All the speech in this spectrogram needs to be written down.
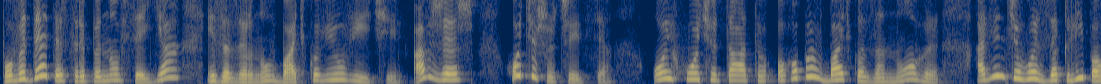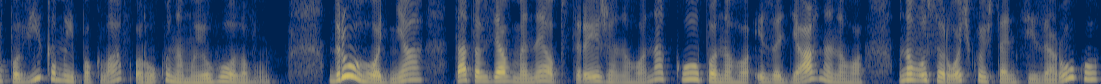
Поведете, стрепенувся я і зазирнув батькові у вічі. «А вже ж, хочеш учитися? Ой, хочу, тато, охопив батько за ноги, а він чогось закліпав повіками і поклав руку на мою голову. Другого дня тато взяв мене обстриженого, накупаного і задягненого в нову сорочку і штанці за руку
